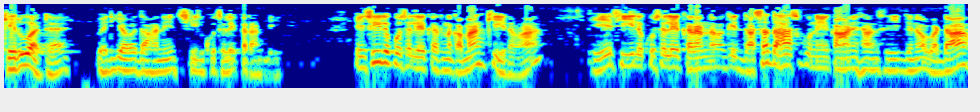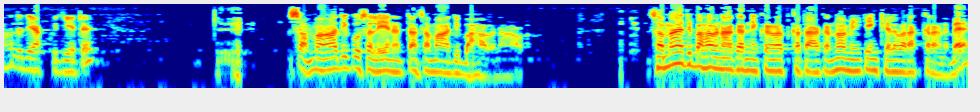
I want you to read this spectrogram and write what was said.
කෙරුවට වැඩි අවධානයෙන් සීල කුසලයේ කරන්නේ. ඒ සීල කුසලයේ කරන ගමන් කියනවා ඒ සීල කුසලයේ කරන්න වගේ දසදහස් ගුණේ කාණිසංස සිද්ධනවා වඩා හොඳ දෙයක් විදියට සමාධි කුසලයේ නැත්තම් සමාධි භාවනාව. සමාධි භාවනා කරන එකනත් කතා කරනවා මේකෙන් කෙලවරක් කරන්න බෑ.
